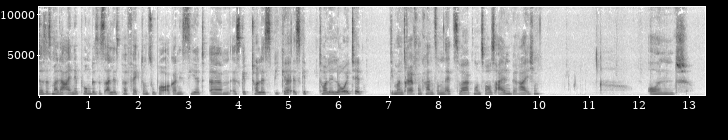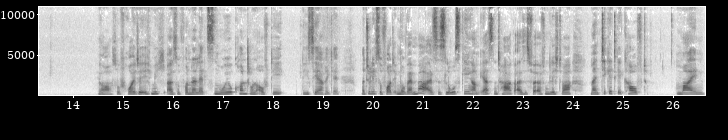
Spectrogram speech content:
das ist mal der eine Punkt, das ist alles perfekt und super organisiert. Ähm, es gibt tolle Speaker, es gibt tolle Leute, die man treffen kann zum Netzwerken und zwar aus allen Bereichen. Und ja, so freute ich mich also von der letzten Mojocon schon auf die diesjährige. Natürlich sofort im November, als es losging, am ersten Tag, als es veröffentlicht war, mein Ticket gekauft, mein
